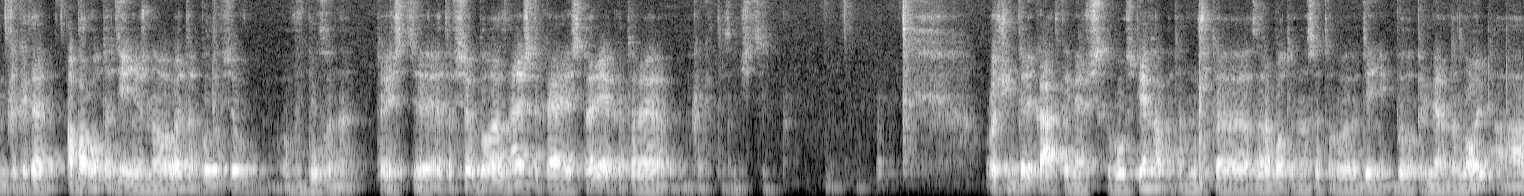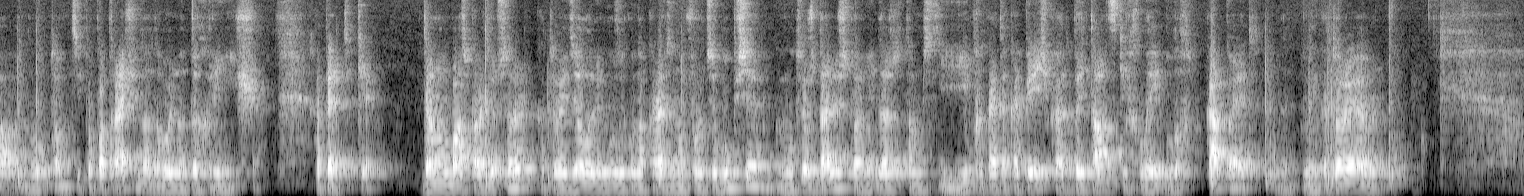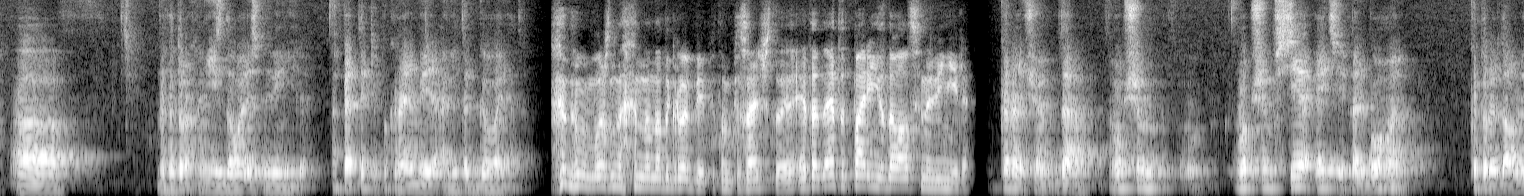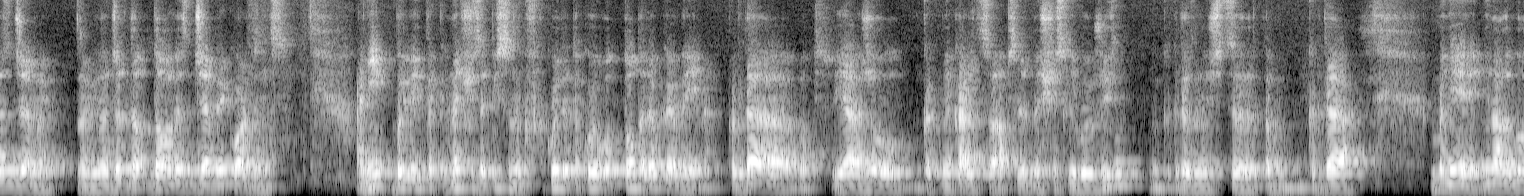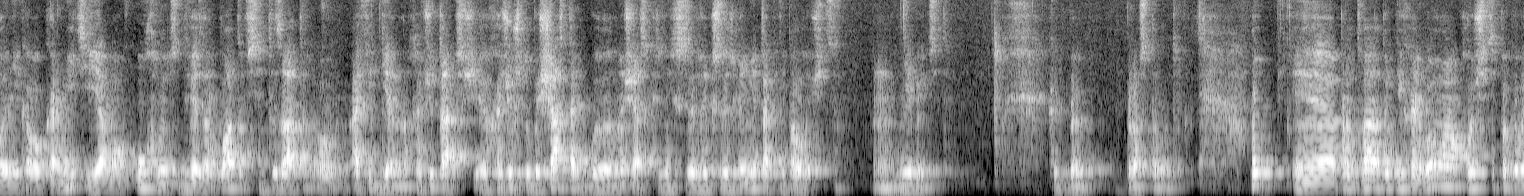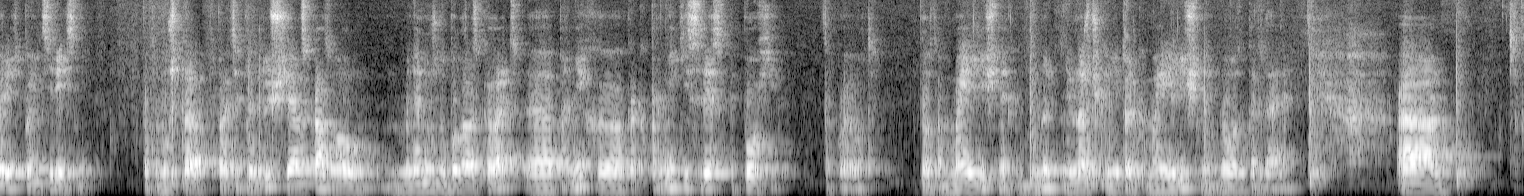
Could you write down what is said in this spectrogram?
как это, оборота денежного, в это было все вбухано. То есть э, это все была, знаешь, такая история, которая, как это значит, очень далека от коммерческого успеха, потому что заработано с этого денег было примерно ноль, а ну там типа потрачено довольно дохренища. Опять-таки, драм бас продюсеры, которые делали музыку на краденом фруте лупсе, утверждали, что они даже там им какая-то копеечка от британских лейблов капает, которые на которых они издавались на виниле. Опять-таки, по крайней мере, они так говорят. Думаю, можно на надгробие потом писать, что этот, этот парень издавался на виниле. Короче, да. В общем, в общем, все эти альбомы, которые Dawless Jam, ну, Dawless Jam Recordings, они были так или иначе записаны в какое-то такое вот то далекое время, когда вот я жил, как мне кажется, абсолютно счастливую жизнь, когда, значит, там, когда мне не надо было никого кормить, и я мог ухнуть две зарплаты в синтезатор. Офигенно. Хочу так, хочу, чтобы сейчас так было, но сейчас, к сожалению, так не получится. Не выйдет. Как бы просто вот. Ну, э, про два других альбома хочется поговорить поинтереснее. Потому что про те предыдущие я рассказывал, мне нужно было рассказать э, про них, э, как про некий срез эпохи. Такой вот. Ну, там, мои личные, как бы, ну, немножечко не только мои личные, но вот и так далее. А,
